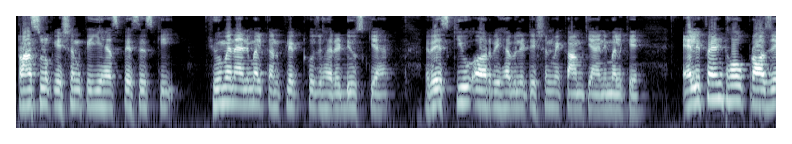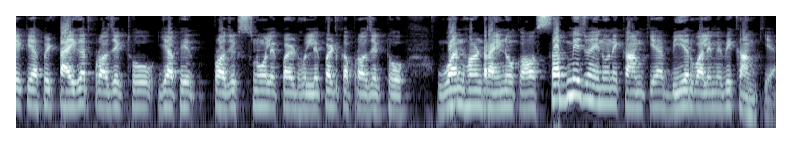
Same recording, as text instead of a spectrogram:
ट्रांसलोकेशन की है स्पेसिस की। ह्यूमन एनिमल कंफ्लिक्ट को जो है रिड्यूस किया है। रेस्क्यू और रिहेबिलिटेशन में काम किया एनिमल के। एलिफेंट हो प्रोजेक्ट या फिर टाइगर प्रोजेक्ट हो या फिर प्रोजेक्ट स्नो लेपर्ड हो, लेपर्ड का प्रोजेक्ट हो, वन हॉर्न राइनो का हो, सब में जो है इन्होंने काम किया, बियर वाले में भी काम किया।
